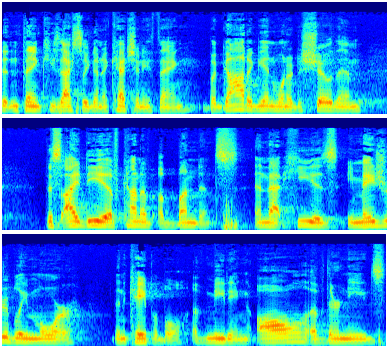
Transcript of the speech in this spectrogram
didn't think he's actually going to catch anything. But God, again, wanted to show them this idea of kind of abundance and that He is immeasurably more than capable of meeting all of their needs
